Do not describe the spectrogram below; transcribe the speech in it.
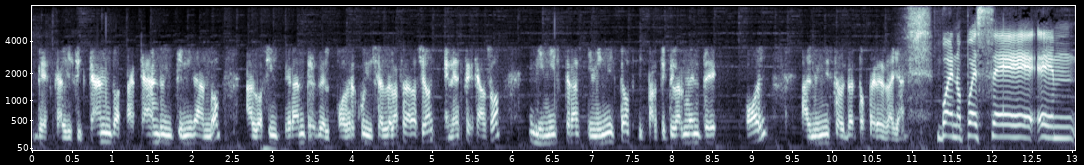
descalificando, atacando, intimidando a los integrantes del Poder Judicial de la Federación, en este caso, ministras y ministros, y particularmente hoy al ministro Alberto Pérez Dayán. Bueno, pues eh, em,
